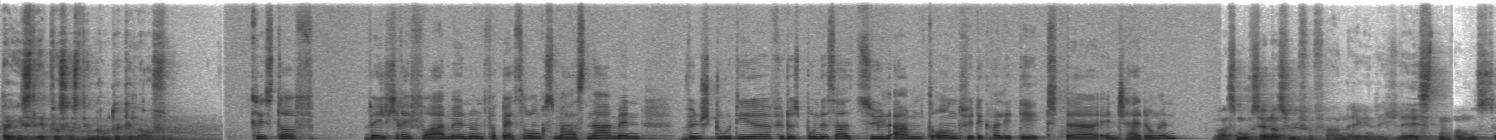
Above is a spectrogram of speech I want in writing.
Da ist etwas aus dem Ruder gelaufen. Christoph, welche Reformen und Verbesserungsmaßnahmen wünschst du dir für das Bundesasylamt und für die Qualität der Entscheidungen? Was muss ein Asylverfahren eigentlich leisten? Man muss,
